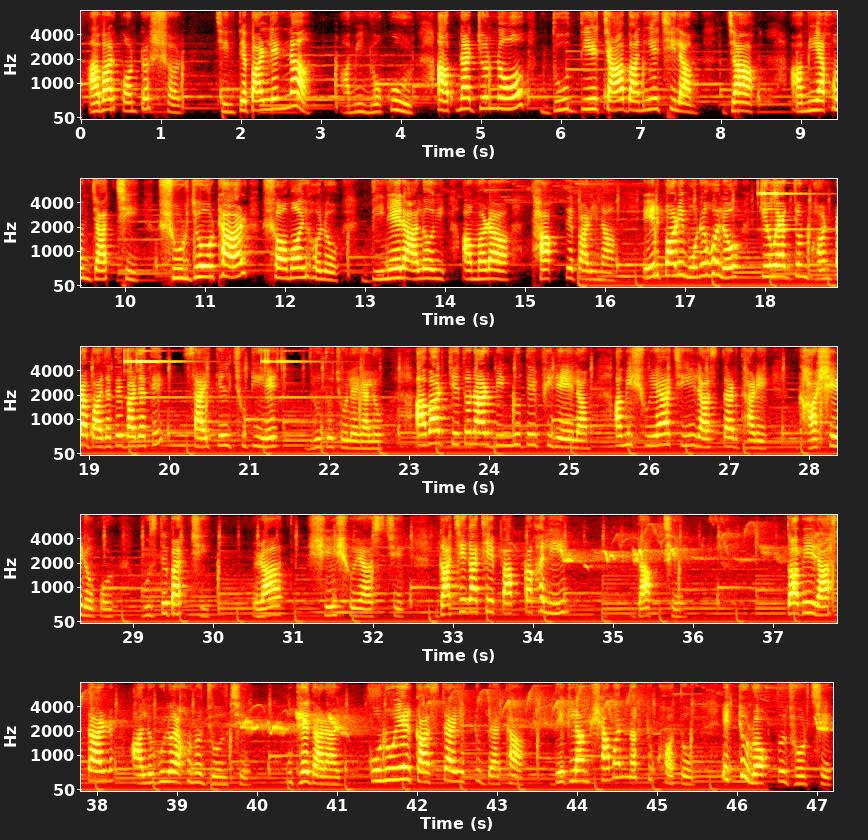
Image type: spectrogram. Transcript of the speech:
আবার কণ্ঠস্বর, চিনতে পারলেন না? আমি নকুর, আপনার জন্য দুধ দিয়ে চা বানিয়েছিলাম। যাক, আমি এখন যাচ্ছি। সূর্য ওঠার সময় হলো। দিনের আলোয় আমরা থাকতে পারি না। এরপরই মনে হলো কেউ একজন ঘণ্টা বাজাতে বাজাতে সাইকেল ছুটিয়ে দ্রুত চলে গেল। আবার চেতনার বিন্দুতে ফিরে এলাম। আমি শুয়ে আছি রাস্তার ধারে, ঘাসের ওপর। বুঝতে পারছি, রাত শেষ হয়ে আসছে। গাছে গাছে পাকপাখালির ডাকছে। তবে রাস্তার আলোগুলো এখনও জ্বলছে। উঠে দাঁড়ায় কনুয়ের কাজটায় একটু ব্যথা। দেখলাম সামান্য একটু ক্ষত, একটু রক্ত ঝরছে।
